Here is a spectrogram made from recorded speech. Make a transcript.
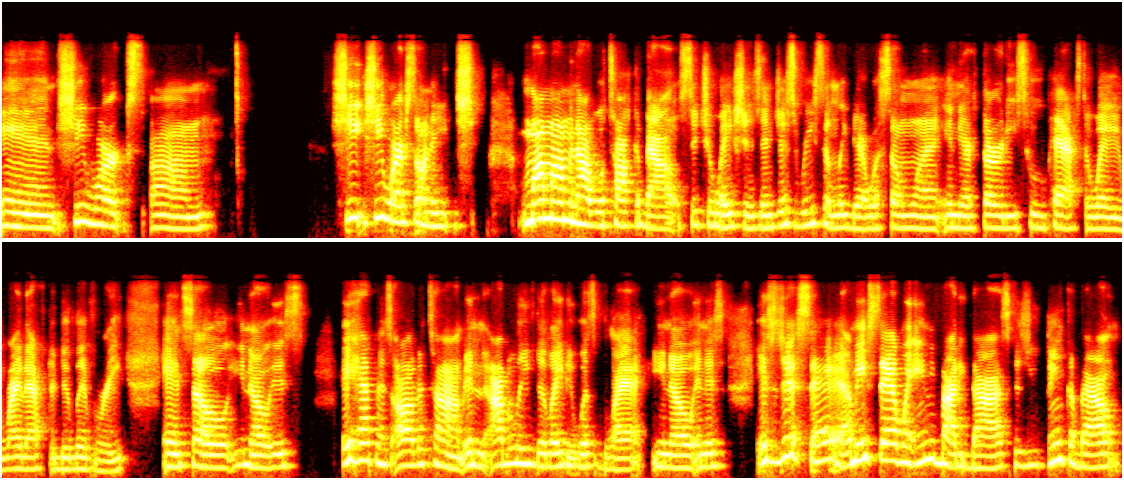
and she works, um, she she works on a she, my mom and I will talk about situations. And just recently, there was someone in their 30s who passed away right after delivery. And so, you know, it's, it happens all the time and i believe the lady was black you know and it's it's just sad i mean it's sad when anybody dies because you think about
